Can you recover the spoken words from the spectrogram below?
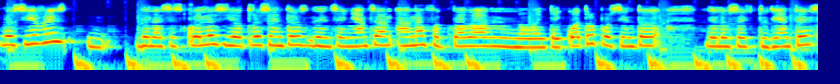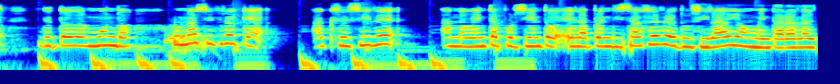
Los cierres de las escuelas y otros centros de enseñanza han afectado al 94% de los estudiantes de todo el mundo, una cifra que accede al 90%. El aprendizaje reducirá y aumentará las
